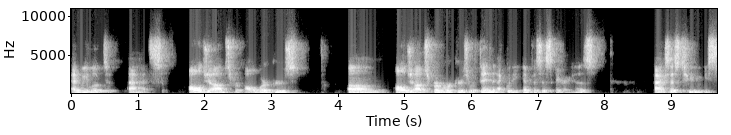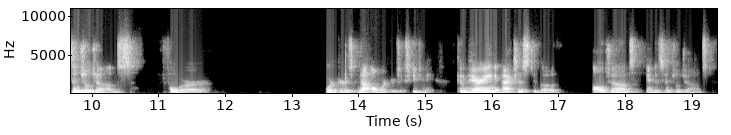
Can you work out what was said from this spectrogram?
And we looked at all jobs for all workers, um, all jobs for workers within equity emphasis areas, access to essential jobs for workers, not all workers, excuse me, comparing access to both all jobs and essential jobs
